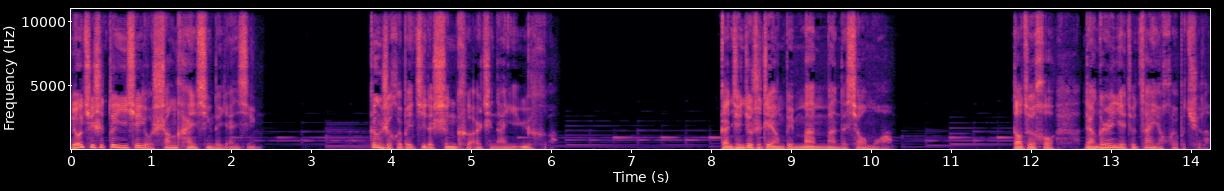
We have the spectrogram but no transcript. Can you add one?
尤其是对一些有伤害性的言行，更是会被记得深刻而且难以愈合。感情就是这样被慢慢的消磨，到最后，两个人也就再也回不去了。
